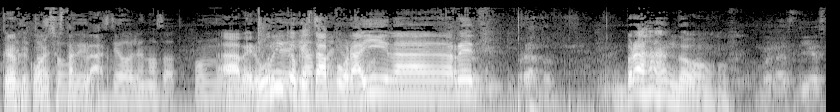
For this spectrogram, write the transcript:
Creo que con eso está claro. A ver, un hito que está por ahí en la red. Brandon. Brandon, Buenos días,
